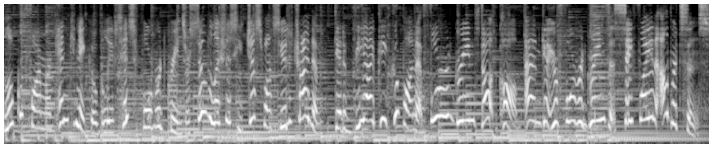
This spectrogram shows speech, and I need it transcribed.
Local farmer Ken Kaneko believes his forward greens are so delicious he just wants you to try them. Get a VIP coupon at forwardgreens.com and get your forward greens at Safeway and Albertsons.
